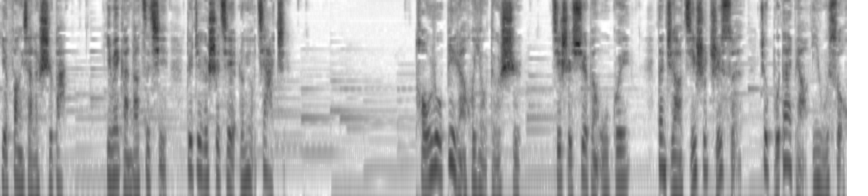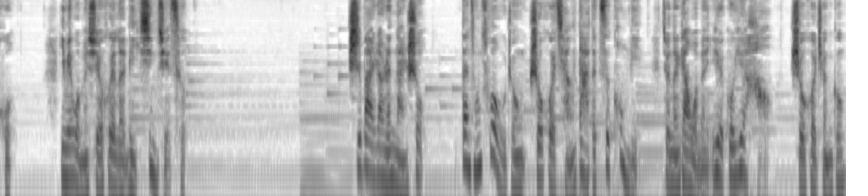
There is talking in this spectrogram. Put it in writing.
也放下了失败，因为感到自己对这个世界仍有价值。投入必然会有得失，即使血本无归，但只要及时止损，就不代表一无所获，因为我们学会了理性决策。失败让人难受。但从错误中收获强大的自控力，就能让我们越过越好，收获成功。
